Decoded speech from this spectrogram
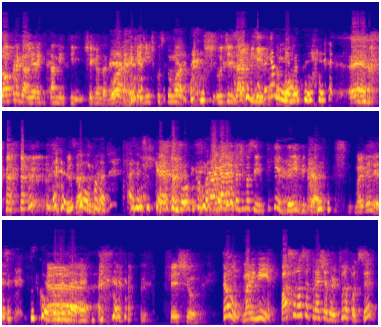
Só para a galera que está meio que chegando agora, é que a gente costuma utilizar a apelidos, gente é bem tá amigo, bom? assim. É. Desculpa, a gente esquece um pouco começa. A galera tá tipo assim, o que, que é baby, cara? Mas beleza. Desculpa, Ah, mas é. é. Fechou. Então, Marininha, faça a nossa prece de abertura, pode ser?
